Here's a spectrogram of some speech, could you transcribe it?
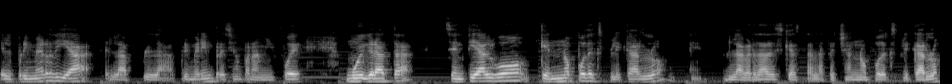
el primer día, la, la primera impresión para mí fue muy grata sentí algo que no puedo explicarlo. Eh, la verdad es que hasta la fecha no puedo explicarlo.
